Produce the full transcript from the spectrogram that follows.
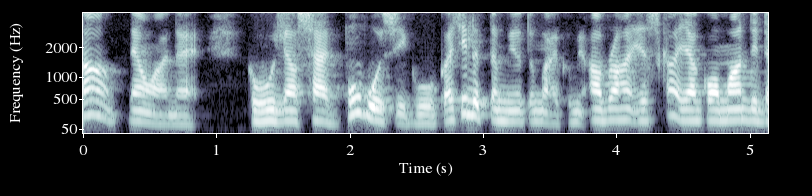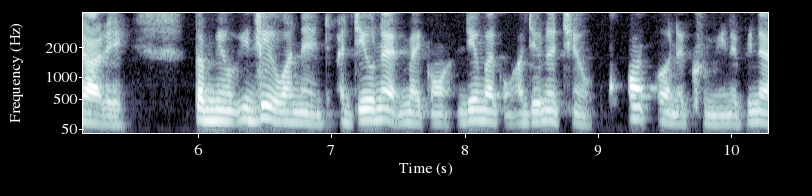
တောင်တောင်ဝါနဲ့ကိုလောက်ဆိုင်ပို့ဖို့စီကိုကချိလတမျိုးတမိုင်ကိုအာဗြဟံအစ္စကယာကောမန်ဒတာတွေတမျိုးအလေဝနဲ့အကျိုးနဲ့မိုက်ကွန်အဒီမိုက်ကွန်အကျိုးနဲ့ချင်းအောင်အော် နဲ့ခွမီနဲ့ပြနေ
